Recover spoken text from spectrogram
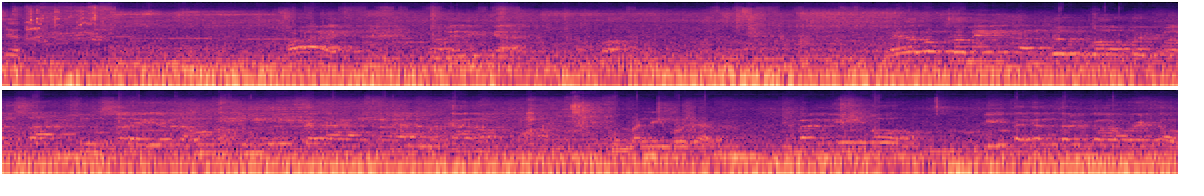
sir. Hi, magaling ka. Meron kami undercover transaction sa iyo na humihingi ka ng uh, magkano? 5,000 sir. 5,000. Bitag undercover to.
